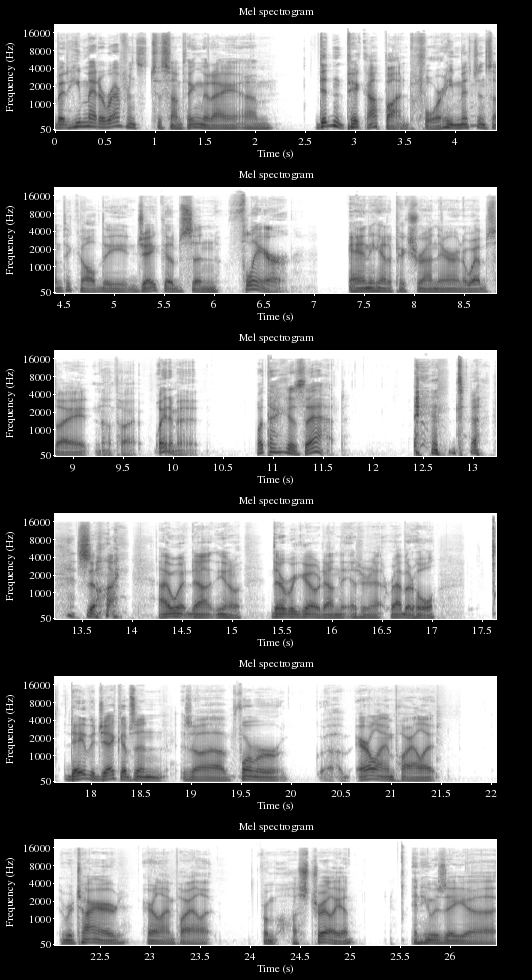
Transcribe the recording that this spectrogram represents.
but he made a reference to something that I um, didn't pick up on before. He mentioned something called the Jacobson flare. And he had a picture on there and a website. And I thought, wait a minute, what the heck is that? And uh, so I, I went down, you know, there we go down the internet rabbit hole. David Jacobson is a former uh, airline pilot, retired airline pilot from Australia. And he was a uh,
